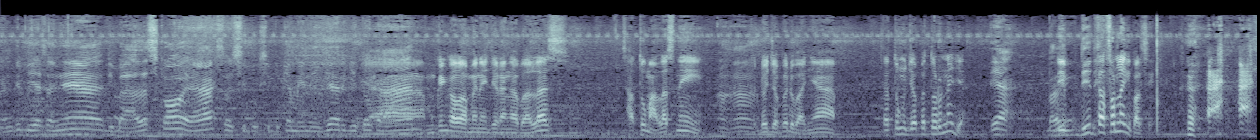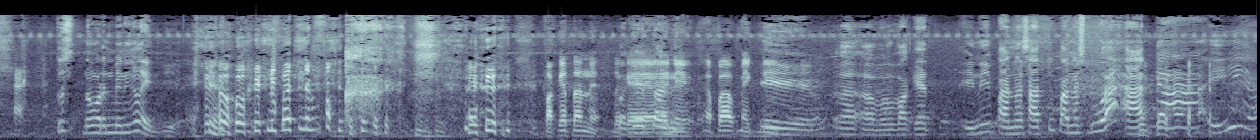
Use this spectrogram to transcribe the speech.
nanti biasanya dibales kok ya, sibuk-sibuknya manajer gitu Ya, kan. mungkin kalau manajernya nggak balas, satu malas nih, Heeh. kedua jawabnya udah banyak. Kita tunggu jawabnya turun aja. Ya, Di, balik. di telepon lagi pasti. terus nomorin band yang lain. Iya. Paketan ya, udah Paketan kayak ya. ini apa McD. Iya, apa paket ini panas satu, panas dua ada. iya.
